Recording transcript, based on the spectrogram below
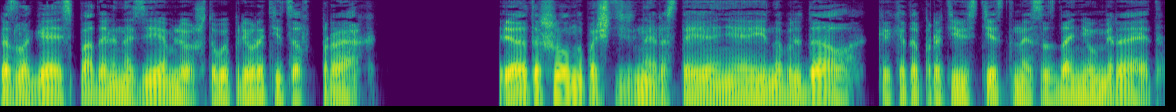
разлагаясь, падали на землю, чтобы превратиться в прах. Я отошел на почтительное расстояние и наблюдал, как это противоестественное создание умирает.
